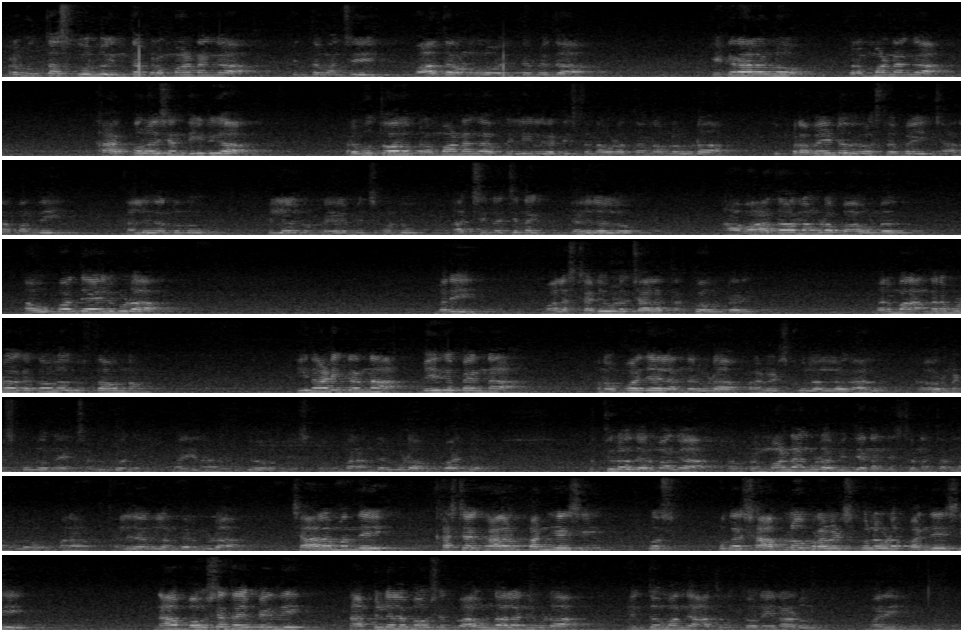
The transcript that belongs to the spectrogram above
ప్రభుత్వ స్కూళ్ళు ఇంత బ్రహ్మాండంగా ఇంత మంచి వాతావరణంలో ఇంత పెద్ద ఎకరాలలో బ్రహ్మాండంగా కార్పొరేషన్ ధీటుగా ప్రభుత్వాలు బ్రహ్మాండంగా బిల్డింగ్లు కట్టిస్తున్నా కూడా తరుణంలో కూడా ఈ ప్రైవేటు వ్యవస్థపై చాలామంది తల్లిదండ్రులు పిల్లలను ప్రేరేపించుకుంటూ ఆ చిన్న చిన్న గదులలో ఆ వాతావరణం కూడా బాగుండదు. ఆ ఉపాధ్యాయులు కూడా మరి వాళ్ళ స్టడీ కూడా చాలా తక్కువ ఉంటుంది. మరి మన అందరం కూడా గతంలో చూస్తూ ఉన్నాం. ఈనాటి కన్నా వేదిక పైన మన ఉపాధ్యాయులు అందరూ కూడా ప్రైవేట్ స్కూళ్ళల్లో కాదు గవర్నమెంట్ స్కూల్లోనే చదువుకొని మరి ఉద్యోగం చేసుకొని మన అందరూ కూడా ఉపాధ్యాయ వృత్తిలో ధర్మంగా బ్రహ్మాండంగా కూడా విద్యను అందిస్తున్న తరుణంలో మన తల్లిదండ్రులందరూ కూడా చాలామంది కష్టకాలం పనిచేసి ఒక ఒక షాప్లో ప్రైవేట్ స్కూల్లో కూడా పనిచేసి నా భవిష్యత్ అయిపోయింది నా పిల్లల భవిష్యత్తు బాగుండాలని కూడా ఎంతోమంది ఆతృతతోనే ఈనాడు మరి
